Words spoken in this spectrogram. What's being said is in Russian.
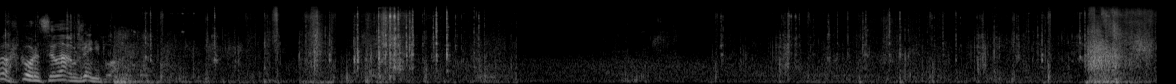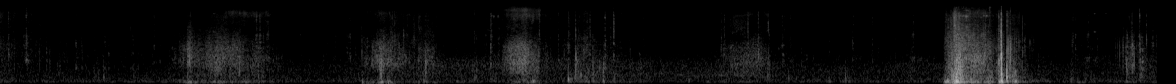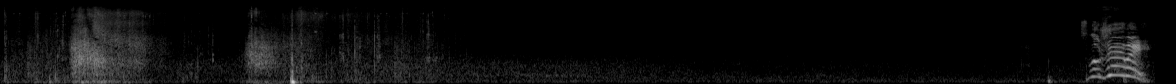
Но шкура цела уже неплохо. Служивый!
